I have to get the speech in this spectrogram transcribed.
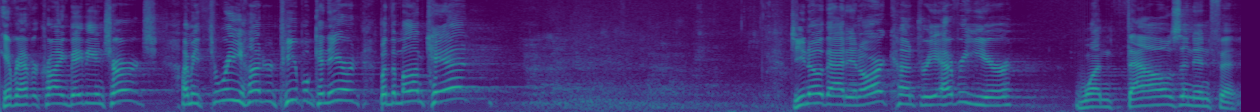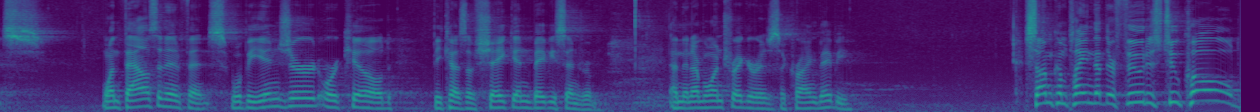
You ever have a crying baby in church? I mean, 300 people can hear it, but the mom can't? Do you know that in our country, every year, 1,000 infants, 1,000 infants will be injured or killed because of shaken baby syndrome? And the number one trigger is a crying baby. Some complain that their food is too cold,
